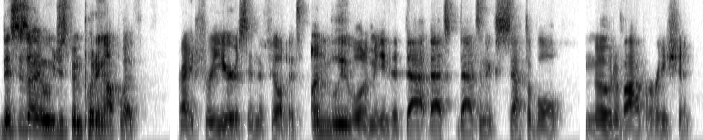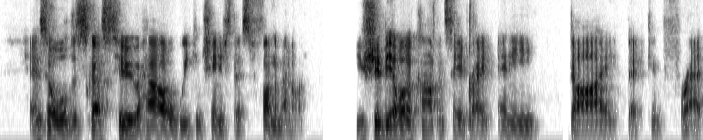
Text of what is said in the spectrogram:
This is something we've just been putting up with, right, for years in the field. It's unbelievable to me that, that that's that's an acceptable mode of operation. And so we'll discuss too how we can change this fundamentally. You should be able to compensate, right, any dye that can fret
